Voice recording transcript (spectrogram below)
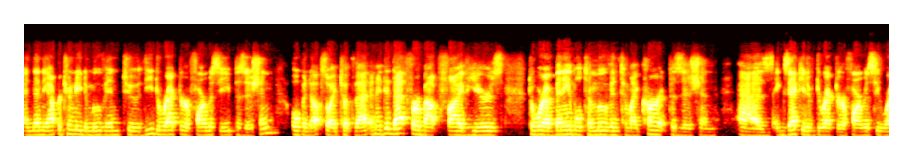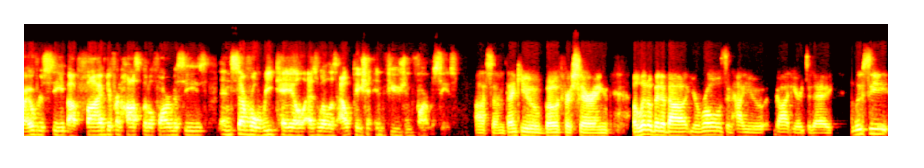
and then the opportunity to move into the director of pharmacy position opened up. So I took that, and I did that for about five years to where I've been able to move into my current position as executive director of pharmacy, where I oversee about five different hospital pharmacies and several retail as well as outpatient infusion pharmacies. Awesome. Thank you both for sharing a little bit about your roles and how you got here today. Lucy,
